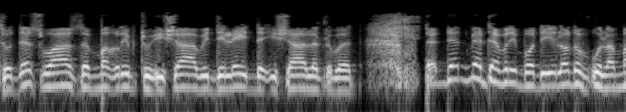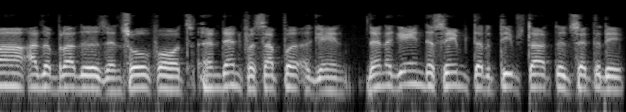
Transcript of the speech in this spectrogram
So this was the Maghrib to Isha. We delayed the Isha a little bit. And then met everybody, a lot of ulama, other brothers and so forth. And then for supper again. Then again the same tertib started Saturday.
